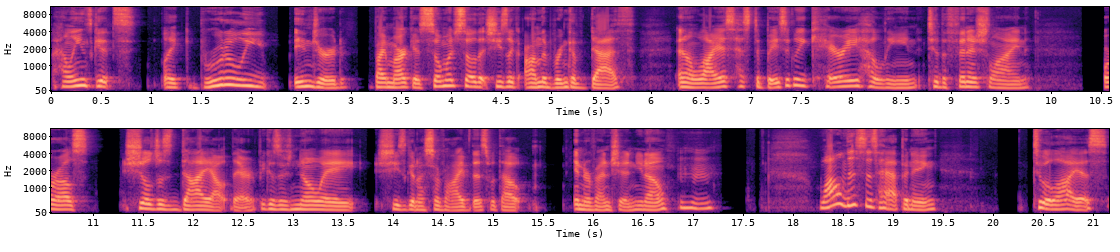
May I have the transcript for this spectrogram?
Helene's gets like brutally injured by Marcus, so much so that she's like on the brink of death. And Elias has to basically carry Helene to the finish line, or else she'll just die out there because there's no way she's gonna survive this without intervention, you know? Mm-hmm. While this is happening to Elias,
